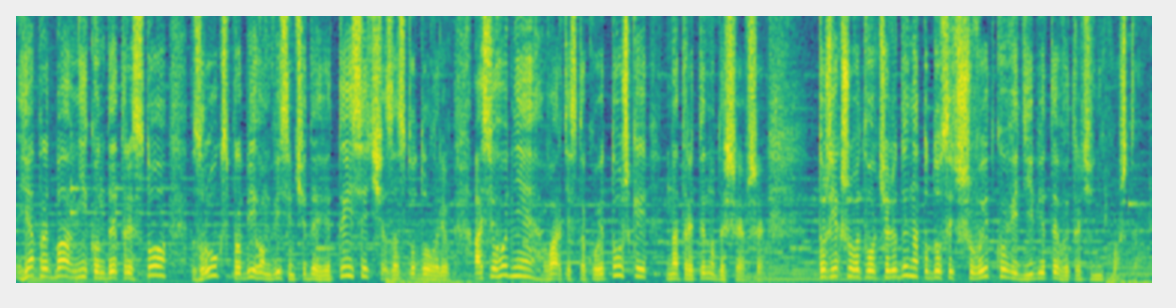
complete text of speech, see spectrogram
Я придбав Nikon D300 з рук з пробігом 8 чи 9 тисяч за 100 доларів. А сьогодні вартість такої тушки на третину дешевше. Тож, якщо ви творча людина, то досить швидко відіб'єте витрачені кошти.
